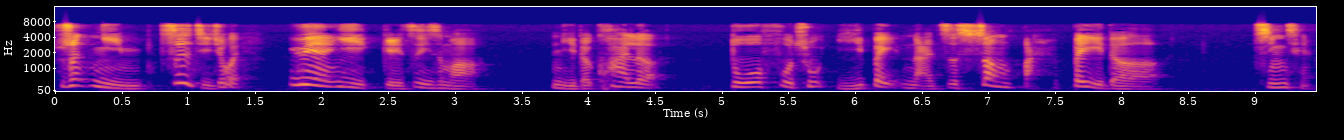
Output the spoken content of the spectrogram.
就是你自己就会。愿意给自己什么？你的快乐多付出一倍乃至上百倍的金钱，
